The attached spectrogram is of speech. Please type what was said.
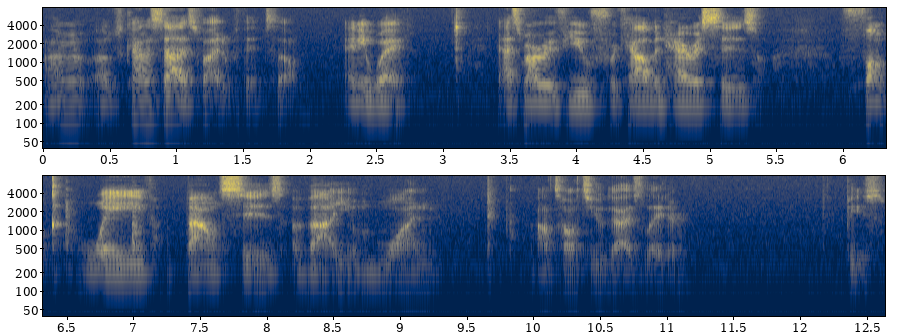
I'm, I was kind of satisfied with it so anyway that's my review for Calvin Harris's Funk Wav Bounces Volume 1. I'll talk to you guys later. Peace.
